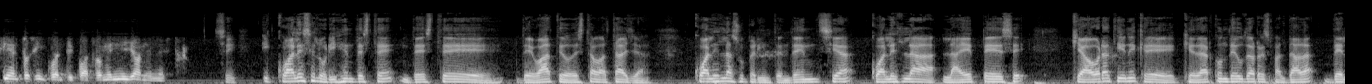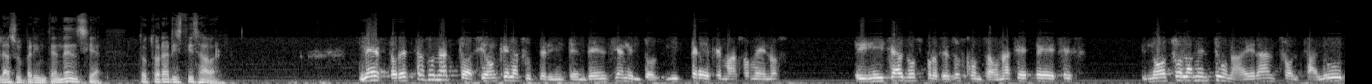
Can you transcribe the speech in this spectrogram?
154 mil millones, Néstor. Sí. ¿Y cuál es el origen de este, de este debate o de esta batalla? ¿Cuál es la superintendencia? ¿Cuál es la, la EPS que ahora tiene que quedar con deuda respaldada de la superintendencia? Doctor Aristizábal. Néstor, esta es una actuación que la superintendencia en el 2013 más o menos inicia los procesos contra unas EPS, no solamente una, eran Sol Salud,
